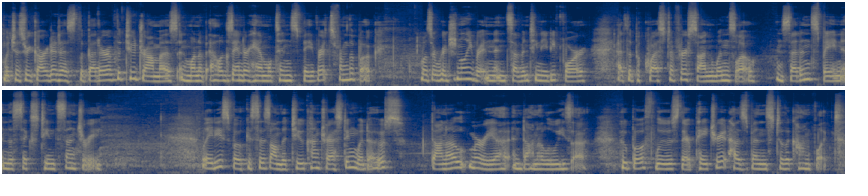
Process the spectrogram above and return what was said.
which is regarded as the better of the two dramas and one of Alexander Hamilton's favorites from the book, was originally written in 1784 at the bequest of her son Winslow and set in Spain in the 16th century. Ladies focuses on the two contrasting widows, Donna Maria and Donna Luisa, who both lose their patriot husbands to the conflict.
